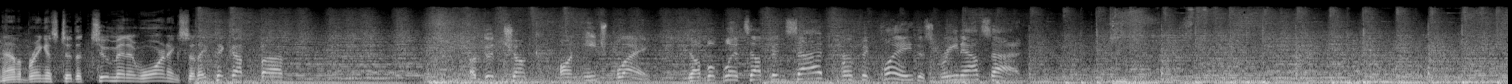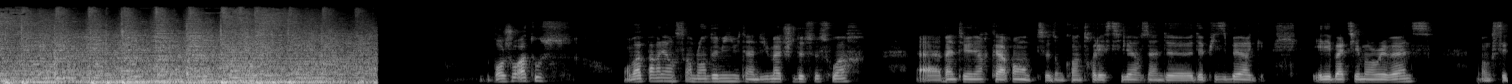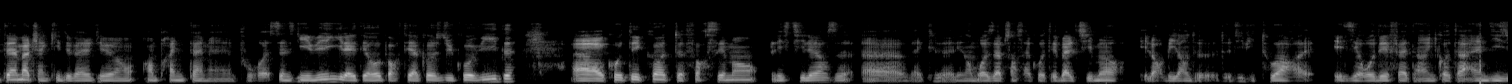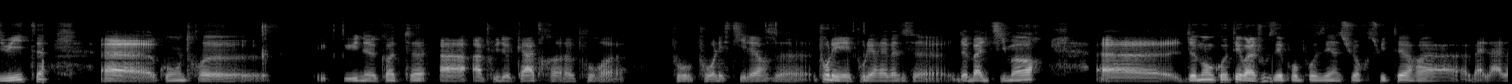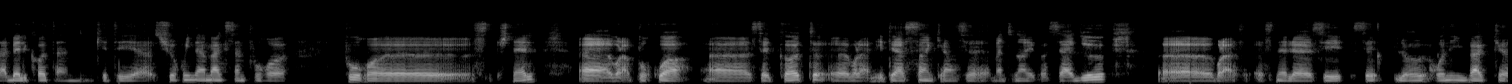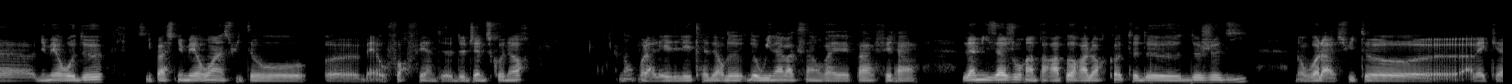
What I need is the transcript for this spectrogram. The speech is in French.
That'll bring us to the two-minute warning. So they pick up uh, a good chunk on each play. Double blitz up inside. Perfect play. The screen outside. Bonjour à tous. On va parler ensemble en deux minutes hein, du match de ce soir à 21h40 donc entre les Steelers hein, de, Pittsburgh et les Baltimore Ravens. Donc c'était un match hein, qui devait être en, prime time pour euh, Thanksgiving. Il a été reporté à cause du Covid. Euh, côté cote, forcément, les Steelers, euh, avec les nombreuses absences à côté Baltimore et leur bilan de, 10 victoires et 0 défaites, une cote à 1,18 contre une cote à, plus de 4 euh, pour, pour, pour les Steelers, pour les, pour les Ravens de Baltimore. De mon côté, voilà, je vous ai proposé hein, sur Twitter bah, la, belle cote hein, qui était sur Winamax hein, pour, pour Schnell. voilà, pourquoi cette cote? Voilà, elle était à 5, maintenant elle est passée à 2. Euh, voilà, Snell, euh, c'est le running back euh, numéro 2 qui passe numéro 1 suite au, ben, au forfait hein, de, James Connor. Donc voilà, les, traders de, Winamax, hein, on n'avait pas fait la, la, mise à jour hein, par rapport à leur cote de, jeudi. Donc voilà, suite avec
